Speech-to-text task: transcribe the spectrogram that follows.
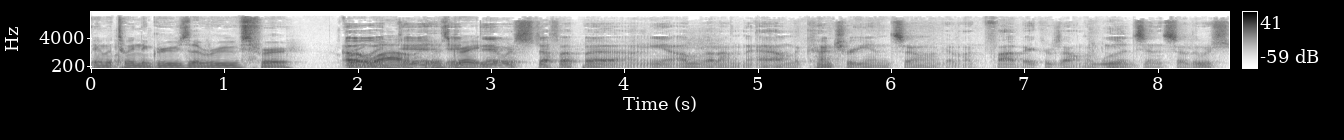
in between the grooves of the roofs for for Oh, a while. it It, did. was great. there was stuff up, uh, you know, out on, out in the country, and so I got like five acres out in the woods, and so there was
